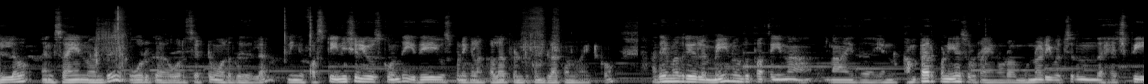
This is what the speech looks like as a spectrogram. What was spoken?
எல்லோ அண்ட் சயன் வந்து ஒரு ஒரு செட்டும் வருது இதில். நீங்கள் ஃபஸ்ட்டு இனிஷியல் யூஸ்க்கு வந்து இதே யூஸ் பண்ணிக்கலாம். கலர் பிரிண்ட்டுக்கும் பிளாக் அண்ட் ஒயிட்டுக்கும் அதே மாதிரி இதில் மெயின் வந்து பார்த்தீங்கன்னா நான் இதை என் கம்பேர் பண்ணியே சொல்கிறேன் என்னோட முன்னாடி வச்சுருந்த ஹெச்பி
